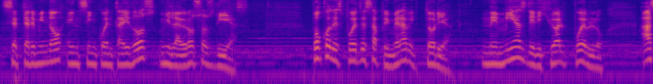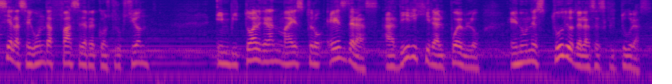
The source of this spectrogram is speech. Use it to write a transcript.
se terminó en 52 milagrosos días. Poco después de esta primera victoria, Nemías dirigió al pueblo hacia la segunda fase de reconstrucción. Invitó al gran maestro Esdras a dirigir al pueblo en un estudio de las escrituras.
